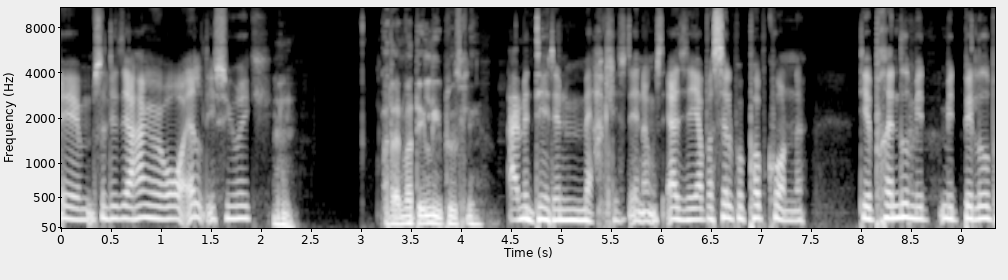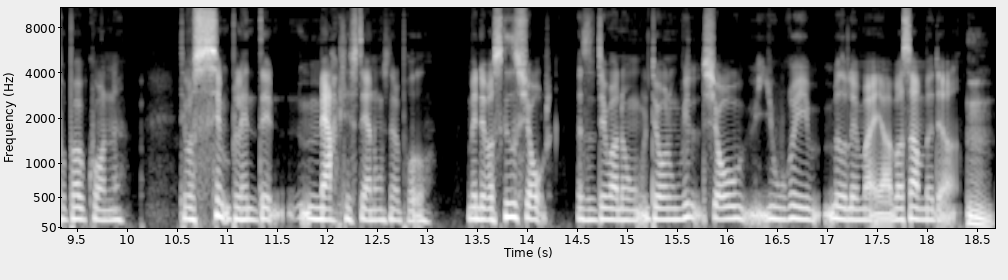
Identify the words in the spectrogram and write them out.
Øhm, så lidt, jeg hang jo over alt i Zürich. Mhm. Hvordan var det lige pludselig? Ej, men det er den mærkeligste annonce. Altså, jeg var selv på popcornene. De har printet mit, mit billede på popcornene. Det var simpelthen det mærkeligste, jeg nogensinde har prøvet. Men det var skide sjovt. Altså, det var nogle, det var nogle vildt sjove jurymedlemmer, jeg var sammen med der. Mm.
